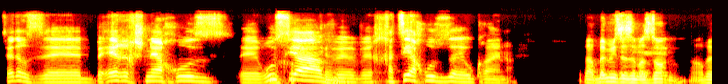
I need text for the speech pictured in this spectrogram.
בסדר? זה בערך 2 אחוז אה, רוסיה נכון, כן. וחצי אחוז אה, אוקראינה. והרבה מזה זה מזון, הרבה...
